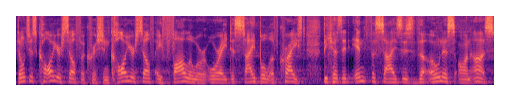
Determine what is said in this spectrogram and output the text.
don't just call yourself a Christian, call yourself a follower or a disciple of Christ because it emphasizes the onus on us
